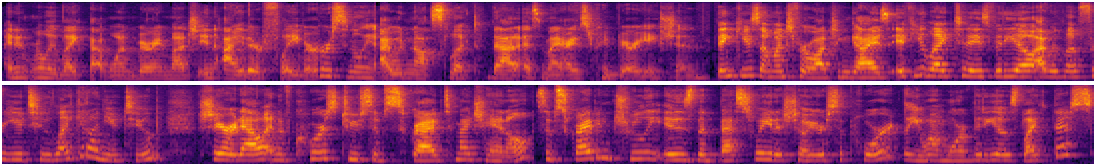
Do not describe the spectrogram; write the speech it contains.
I didn't really like that one very much in either flavor. Personally, I would not select that as my ice cream variation. Thank you so much for watching, guys. If you liked today's video, I would love for you to like it on YouTube, share it out, and of course to subscribe to my channel. Subscribing truly is the best way to show your support that you want more videos like this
